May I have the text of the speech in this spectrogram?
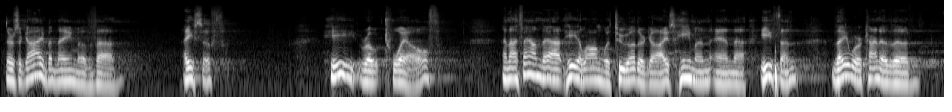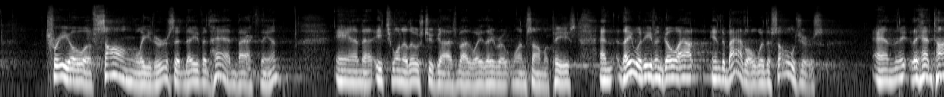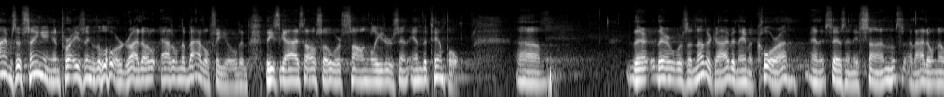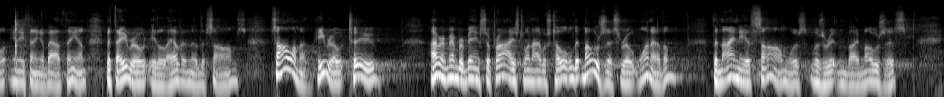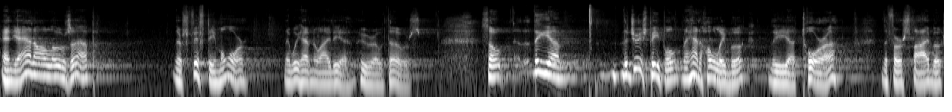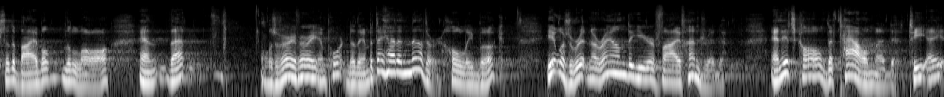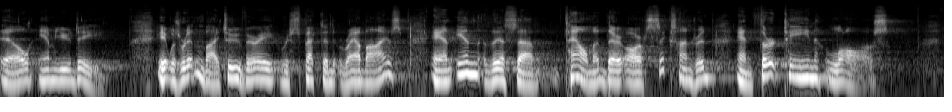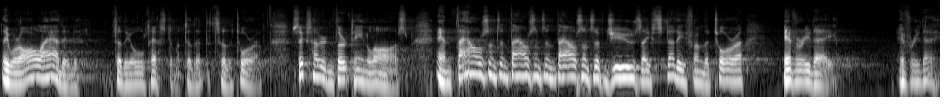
there's a guy by the name of uh, Asaph. He wrote 12. And I found out he, along with two other guys, Heman and uh, Ethan, they were kind of the trio of song leaders that David had back then. And uh, each one of those two guys, by the way, they wrote one psalm apiece. And they would even go out into battle with the soldiers. And they, they had times of singing and praising the Lord right out on the battlefield. And these guys also were song leaders in, in the temple. Um, there, there was another guy by the name of Korah, and it says in his sons, and I don't know anything about them, but they wrote 11 of the Psalms. Solomon, he wrote two. I remember being surprised when I was told that Moses wrote one of them. The 90th Psalm was, was written by Moses. And you add all those up, there's 50 more that we have no idea who wrote those. So the, um, the Jewish people, they had a holy book, the uh, Torah, the first five books of the Bible, the law, and that was very, very important to them. But they had another holy book. It was written around the year 500, and it's called the Talmud, T A L M U D. It was written by two very respected rabbis, and in this uh, Talmud there are 613 laws. They were all added to the Old Testament, to the, to the Torah. 613 laws. And thousands and thousands and thousands of Jews, they study from the Torah every day. Every day.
